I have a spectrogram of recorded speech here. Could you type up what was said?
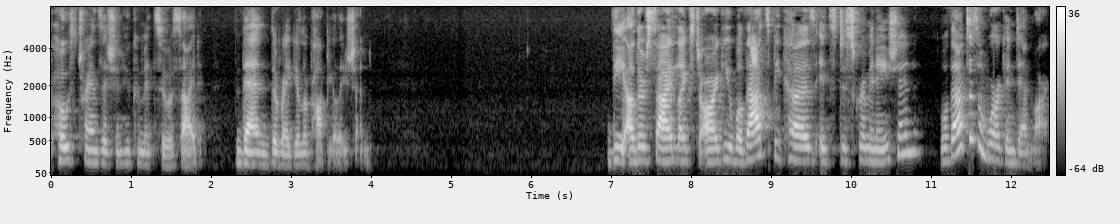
post transition who commit suicide than the regular population. The other side likes to argue, well, that's because it's discrimination. Well, that doesn't work in Denmark.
